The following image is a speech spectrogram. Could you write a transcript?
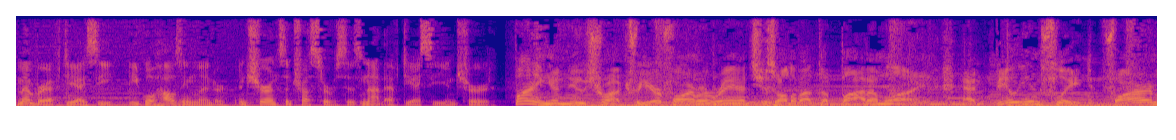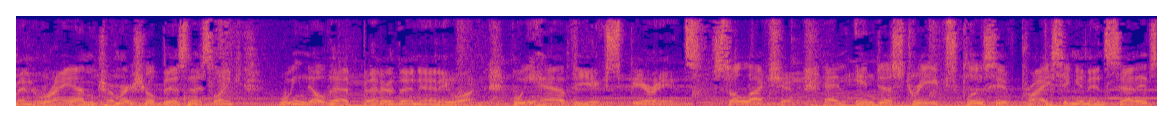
Member FDIC, equal housing lender, insurance and trust services not FDIC insured. Buying a new truck for your farm or ranch is all about the bottom line. At Billion Fleet, Farm and Ram Commercial Business Link, we know that better than anyone. We have the experience, selection, and industry exclusive pricing and incentives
